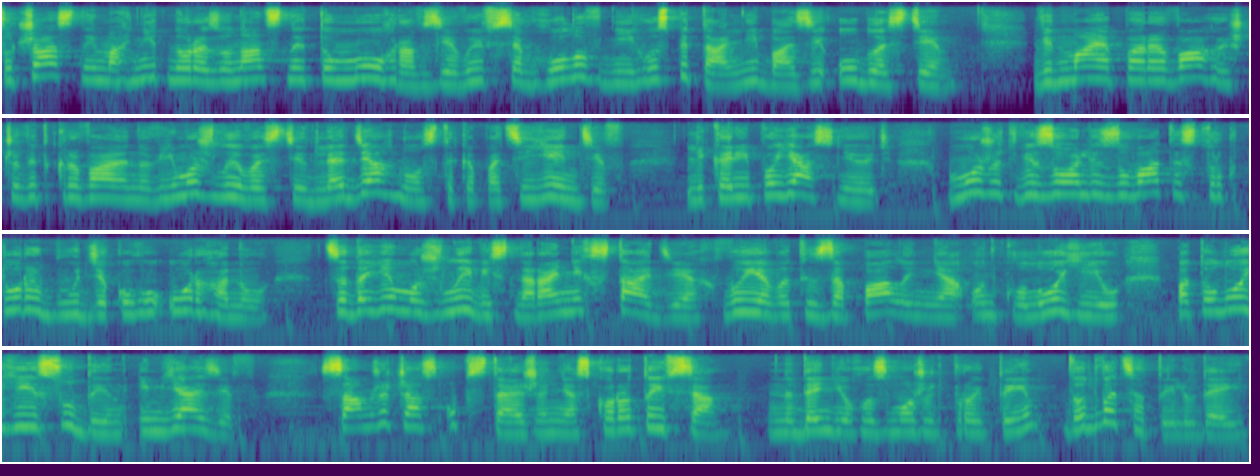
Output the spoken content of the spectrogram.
Сучасний магнітно-резонансний томограф з'явився в головній госпітальній базі області. Він має переваги, що відкриває нові можливості для діагностики пацієнтів. Лікарі пояснюють, можуть візуалізувати структури будь-якого органу. Це дає можливість на ранніх стадіях виявити запалення, онкологію, патології судин і м'язів. Сам же час обстеження скоротився. На день його зможуть пройти до 20 людей.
